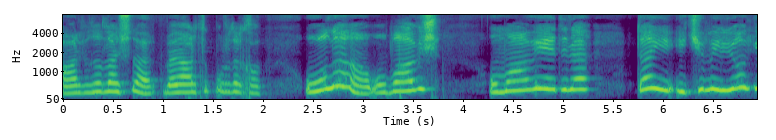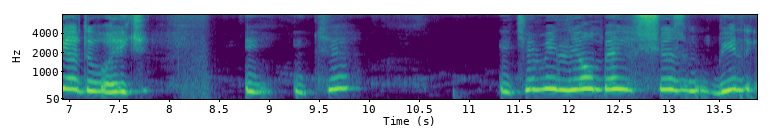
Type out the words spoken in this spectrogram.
Arkadaşlar ben artık burada kal. Oğlum o maviş O mavi yedilerden 2 milyon geldi. 2 2 2 milyon 500 bin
